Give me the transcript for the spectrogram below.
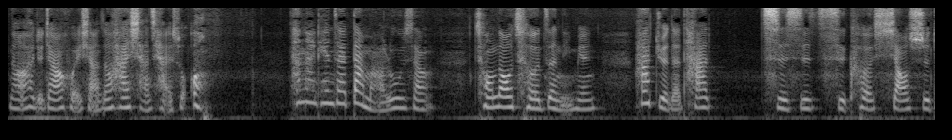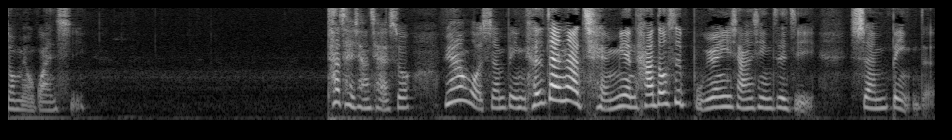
然后他就叫他回想之后，他想起来说：“哦，他那天在大马路上冲到车阵里面，他觉得他此时此刻消失都没有关系。”他才想起来说。原来我生病，可是，在那前面，他都是不愿意相信自己生病的，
